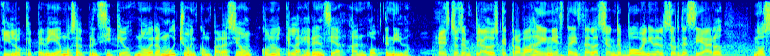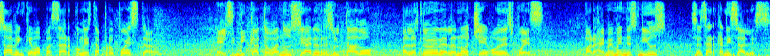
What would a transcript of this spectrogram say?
Y lo que pedíamos al principio no era mucho en comparación con lo que la gerencia han obtenido. Estos empleados que trabajan en esta instalación de Boeing en el sur de Seattle no saben qué va a pasar con esta propuesta. El sindicato va a anunciar el resultado a las 9 de la noche o después. Para Jaime Méndez News, César Canizales.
